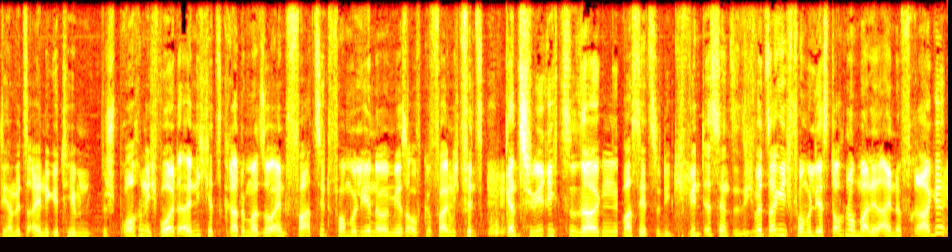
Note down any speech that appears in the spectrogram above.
Wir haben jetzt einige Themen besprochen. Ich wollte eigentlich jetzt gerade mal so ein Fazit formulieren, aber mir ist aufgefallen, ich finde es ganz schwierig zu sagen, was jetzt so die Quintessenz ist. Ich würde sagen, ich formuliere es doch nochmal in eine Frage mhm.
